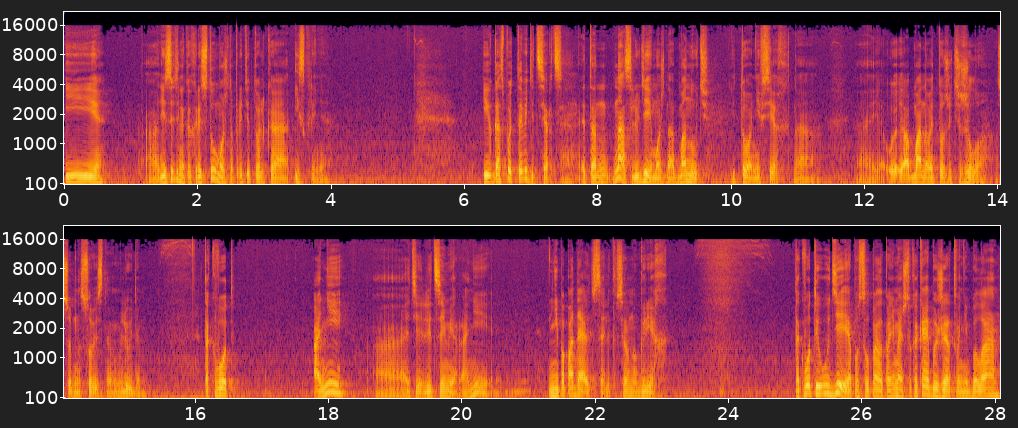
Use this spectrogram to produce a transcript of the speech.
И а, действительно, ко Христу можно прийти только искренне. И Господь-то видит сердце. Это нас, людей, можно обмануть. И то не всех. Да. И обманывать тоже тяжело, особенно совестным людям. Так вот, они а, эти лицемеры, они не попадают в цель, это все равно грех. Так вот, иудеи, апостол Павел понимает, что какая бы жертва ни была,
